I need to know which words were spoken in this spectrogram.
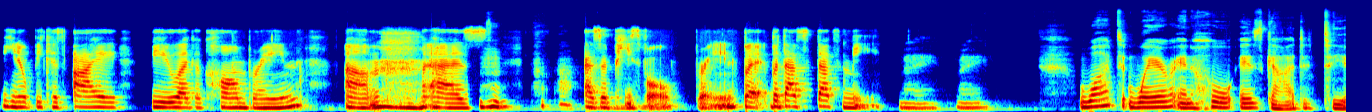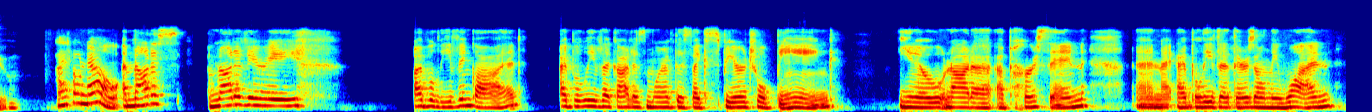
You know, because I view like a calm brain um, as as a peaceful brain. But but that's that's me. Right, right. What, where, and who is God to you? I don't know. I'm not as I'm not a very I believe in God. I believe that God is more of this like spiritual being you know, not a, a person. And I, I, believe that there's only one,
